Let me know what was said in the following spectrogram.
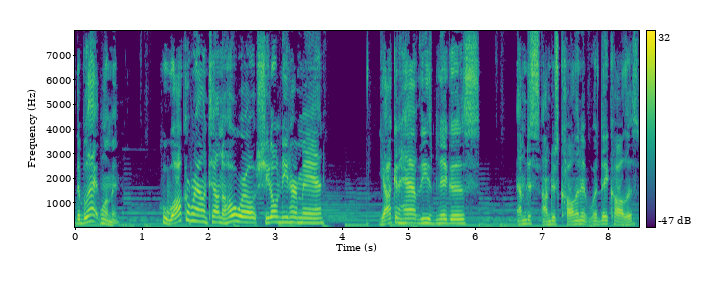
the black woman who walk around telling the whole world she don't need her man. Y'all can have these niggas. I'm just I'm just calling it what they call us,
